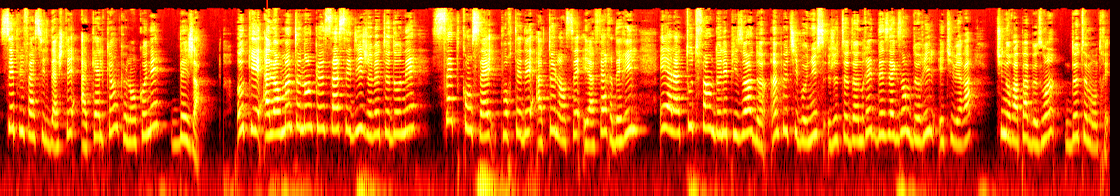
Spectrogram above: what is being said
c'est plus facile d'acheter à quelqu'un que l'on connaît déjà. Ok, alors maintenant que ça c'est dit, je vais te donner 7 conseils pour t'aider à te lancer et à faire des reels. Et à la toute fin de l'épisode, un petit bonus, je te donnerai des exemples de reels et tu verras, tu n'auras pas besoin de te montrer.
